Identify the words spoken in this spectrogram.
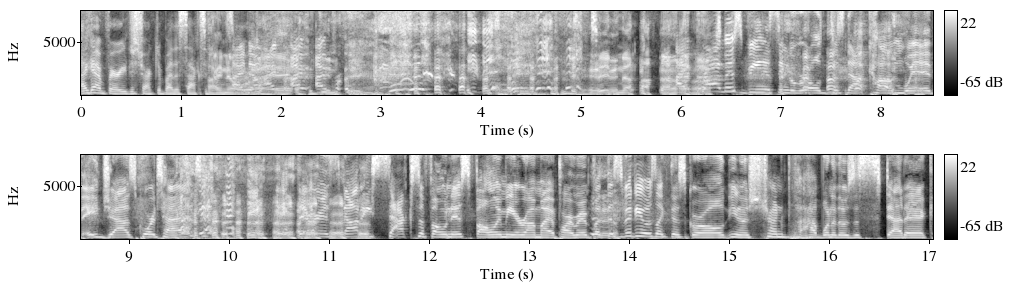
I got very distracted by the saxophone. I know, I know. right? I, I, I, Did not. I promise being a single girl does not come with a jazz quartet. there is not a saxophonist following me around my apartment. But this video is like this girl, you know, she's trying to have one of those aesthetic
